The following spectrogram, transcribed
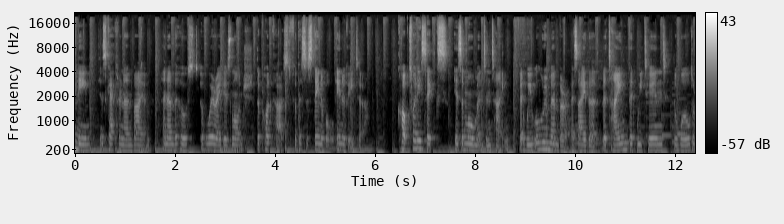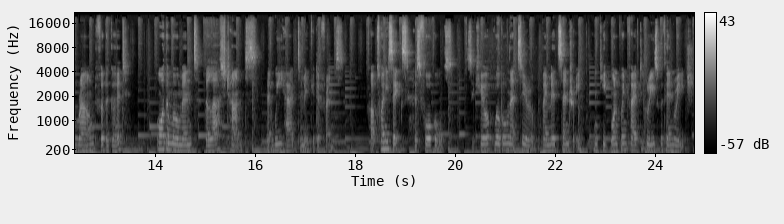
name is Catherine Ann Byam, and I'm the host of Where Ideas Launch, the podcast for the sustainable innovator. COP26 is a moment in time that we will remember as either the time that we turned the world around for the good, or the moment, the last chance that we had to make a difference. COP26 has four goals secure global net zero by mid century and keep 1.5 degrees within reach,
